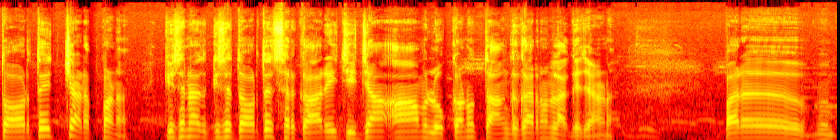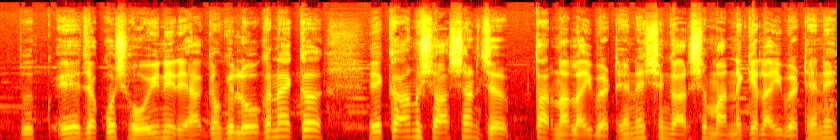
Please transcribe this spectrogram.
ਤੌਰ ਤੇ ਝੜਪਣ, ਕਿਸੇ ਨਾ ਕਿਸੇ ਤੌਰ ਤੇ ਸਰਕਾਰੀ ਚੀਜ਼ਾਂ ਆਮ ਲੋਕਾਂ ਨੂੰ ਤੰਗ ਕਰਨ ਲੱਗ ਜਾਣ। ਪਰ ਅਮ, ਇਹ ਜਿਹਾ ਕੁਝ ਹੋ ਹੀ ਨਹੀਂ ਰਿਹਾ ਕਿਉਂਕਿ ਲੋਕ ਨਾ ਇੱਕ ਇੱਕ ਅਨੁਸ਼ਾਸਨ ਚ ਧਰਨਾ ਲਾਈ ਬੈਠੇ ਨੇ ਸੰਘਰਸ਼ ਮੰਨ ਕੇ ਲਾਈ ਬੈਠੇ ਨੇ।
